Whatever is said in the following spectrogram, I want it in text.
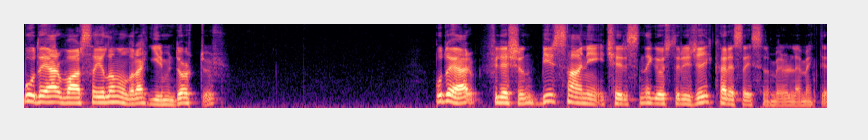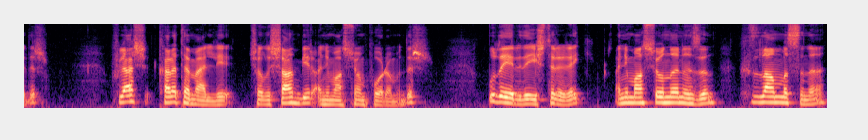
Bu değer varsayılan olarak 24'tür. Bu değer Flash'ın bir saniye içerisinde göstereceği kare sayısını belirlemektedir. Flash kara temelli çalışan bir animasyon programıdır. Bu değeri değiştirerek animasyonlarınızın hızlanmasını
